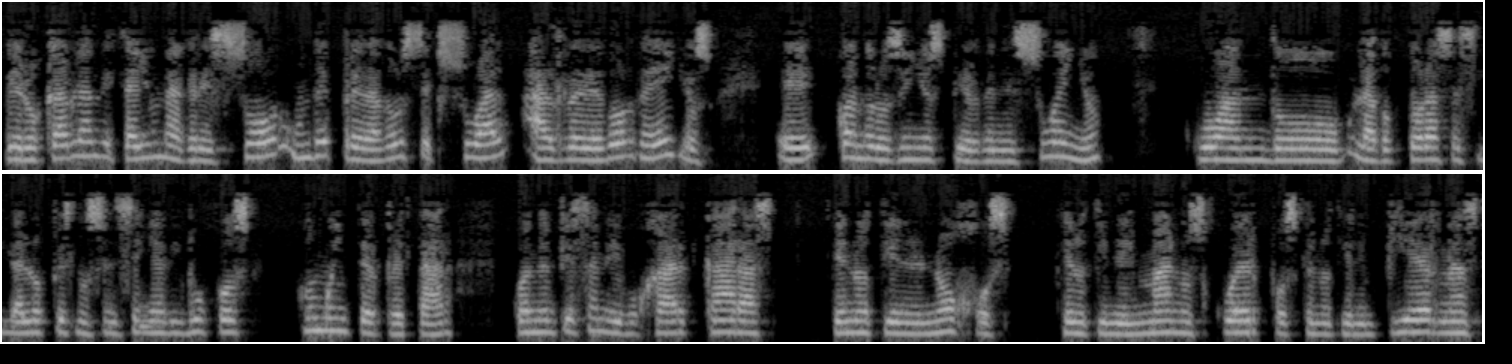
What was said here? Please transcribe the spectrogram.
pero que hablan de que hay un agresor, un depredador sexual alrededor de ellos. Eh, cuando los niños pierden el sueño, cuando la doctora Cecilia López nos enseña dibujos, cómo interpretar, cuando empiezan a dibujar caras que no tienen ojos, que no tienen manos, cuerpos, que no tienen piernas,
